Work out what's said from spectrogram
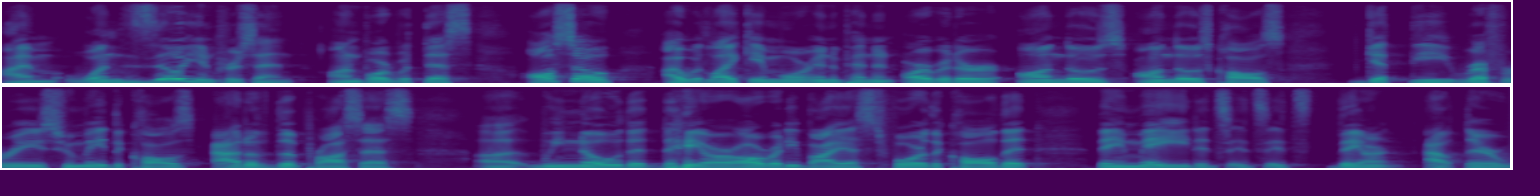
I'm 1 zillion percent on board with this. Also, I would like a more independent arbiter on those on those calls. Get the referees who made the calls out of the process. Uh, we know that they are already biased for the call that they made. It's it's it's they aren't out there,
